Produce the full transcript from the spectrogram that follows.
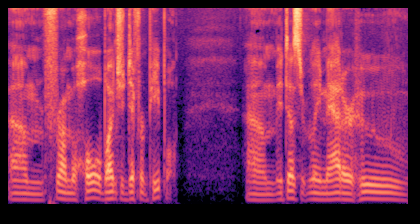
um, from a whole bunch of different people. Um, it doesn't really matter who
